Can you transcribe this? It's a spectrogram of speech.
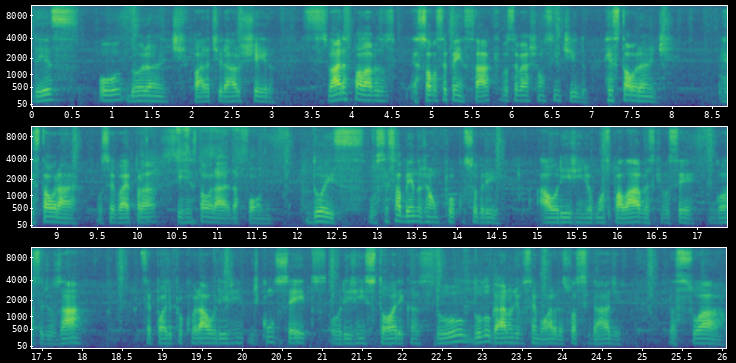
desodorante, para tirar o cheiro. Várias palavras, é só você pensar que você vai achar um sentido. Restaurante, restaurar, você vai para se restaurar da fome. Dois, você sabendo já um pouco sobre a origem de algumas palavras que você gosta de usar, você pode procurar a origem de conceitos, origens históricas do, do lugar onde você mora, da sua cidade, da sua,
